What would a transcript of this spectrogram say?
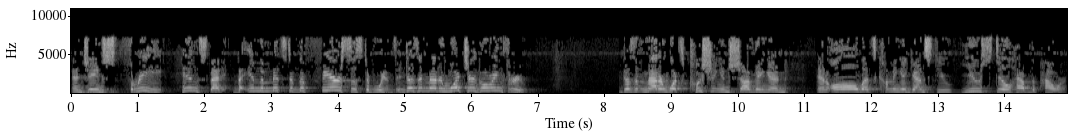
And James 3 hints that in the midst of the fiercest of winds, it doesn't matter what you're going through. It doesn't matter what's pushing and shoving and, and all that's coming against you, you still have the power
